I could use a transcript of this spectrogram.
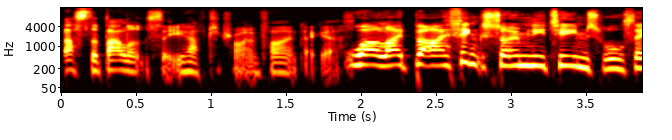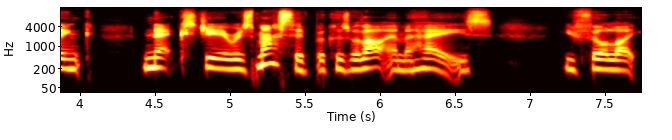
that's the balance that you have to try and find, I guess. Well, I but I think so many teams will think next year is massive because without Emma Hayes, you feel like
